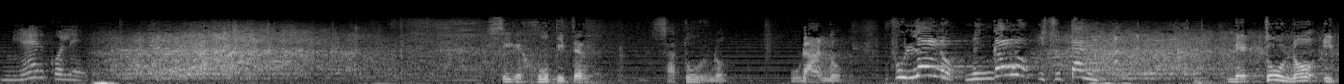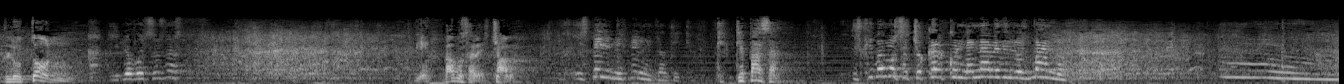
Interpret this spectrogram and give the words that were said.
Miércoles. Sigue Júpiter, Saturno, Urano, Fulano, Mengano y Sutano. Neptuno y Plutón. Ah, y luego esos dos. Bien, vamos a ver, chavo. Espérenme, espérenme tantito. ¿Qué, qué pasa? Es que vamos a chocar con la nave de los malos. Mm.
